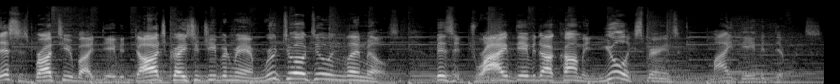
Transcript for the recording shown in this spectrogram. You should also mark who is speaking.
Speaker 1: This is brought to you by David Dodge, Chrysler Jeep and Ram, Route 202 in Glen Mills. Visit drivedavid.com and you'll experience my David difference.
